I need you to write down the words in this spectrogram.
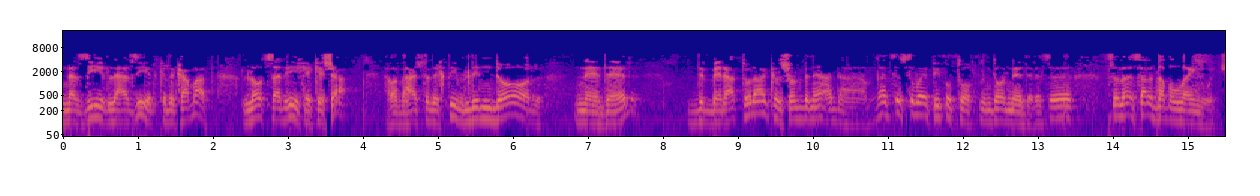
nazir lehazir kedekamat lo sarich hekesha. However, hashta dechtiv lindor neder diberat Torah kelshon bnei adam. That's just the way people talk. Lindor neder. It's a, a, it's not a double language.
